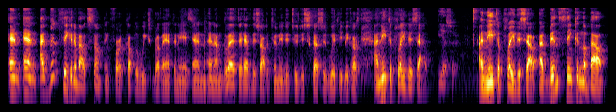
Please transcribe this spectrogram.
And and I've been thinking about something for a couple of weeks, Brother Anthony, yes, and, and I'm glad to have this opportunity to discuss it with you because I need to play this out. Yes, sir. I need to play this out. I've been thinking about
